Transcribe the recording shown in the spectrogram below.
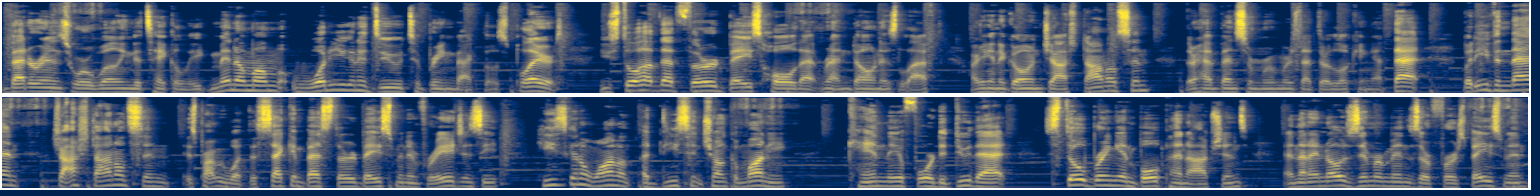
veterans who are willing to take a league minimum? What are you going to do to bring back those players? You still have that third base hole that Rendon is left. Are you going to go in Josh Donaldson? There have been some rumors that they're looking at that. But even then, Josh Donaldson is probably what the second best third baseman in free agency. He's going to want a decent chunk of money. Can they afford to do that? Still bring in bullpen options. And then I know Zimmerman's their first baseman,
